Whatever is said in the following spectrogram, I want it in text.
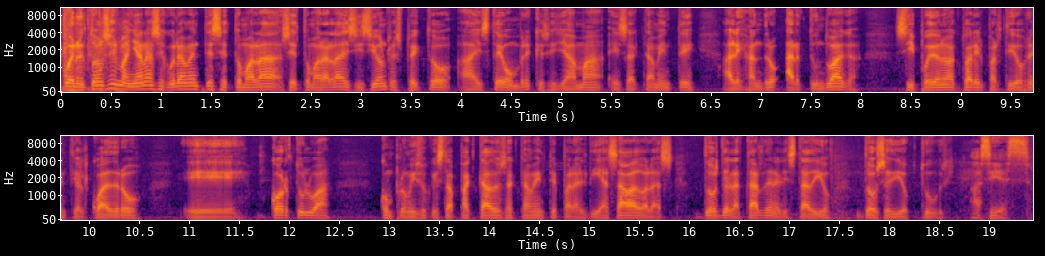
Bueno, entonces mañana seguramente se tomará, se tomará la decisión respecto a este hombre que se llama exactamente Alejandro Artunduaga. Si puede o no actuar el partido frente al cuadro eh, Cortuluá, compromiso que está pactado exactamente para el día sábado a las 2 de la tarde en el estadio 12 de octubre. Así es.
